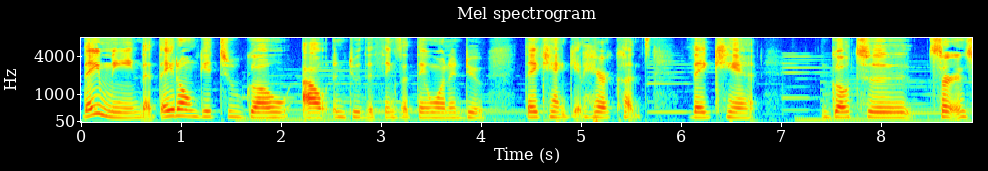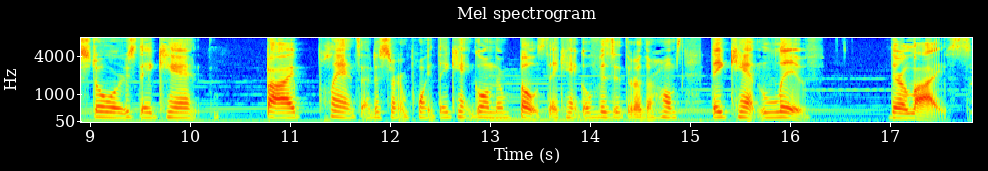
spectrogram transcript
they mean that they don't get to go out and do the things that they want to do. They can't get haircuts. They can't go to certain stores. They can't buy plants at a certain point. They can't go on their boats. They can't go visit their other homes. They can't live their lives.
